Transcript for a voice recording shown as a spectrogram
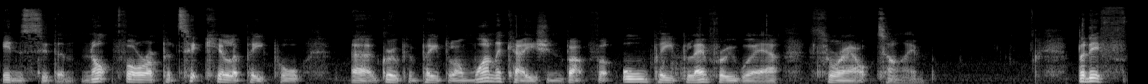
incident, not for a particular people, uh, group of people on one occasion, but for all people everywhere throughout time. But if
